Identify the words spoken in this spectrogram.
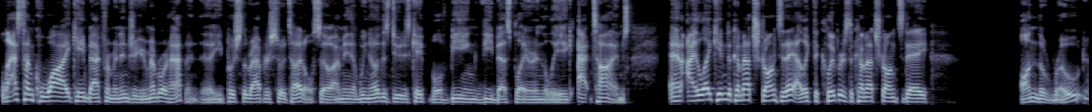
last time Kawhi came back from an injury, you remember what happened? Uh, he pushed the Raptors to a title. So, I mean, we know this dude is capable of being the best player in the league at times. And I like him to come out strong today. I like the Clippers to come out strong today on the road.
